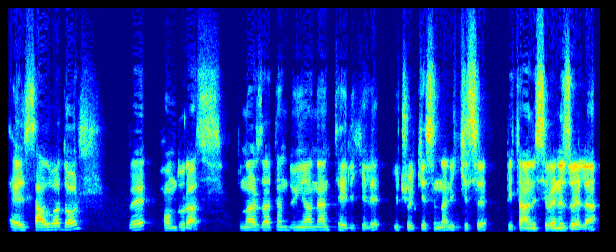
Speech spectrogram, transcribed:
El Salvador ve Honduras. Bunlar zaten dünyanın en tehlikeli üç ülkesinden ikisi. Bir tanesi Venezuela.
